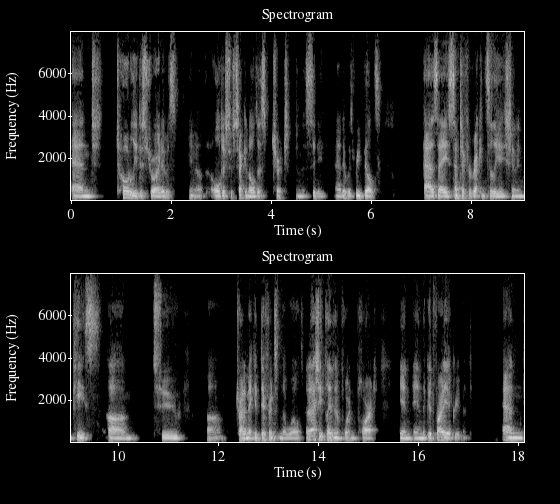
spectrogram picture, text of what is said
and totally destroyed. It was you know the oldest or second oldest church in the city, and it was rebuilt as a center for reconciliation and peace um, to um, try to make a difference in the world. And it actually played an important part in in the Good Friday Agreement. And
